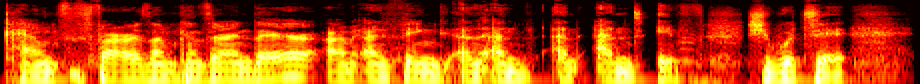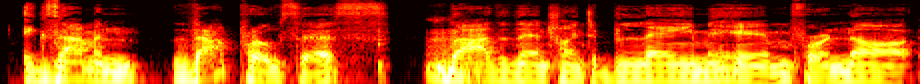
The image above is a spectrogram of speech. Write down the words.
counts as far as I'm concerned there. I, mean, I think, and, and, and, and if she were to examine that process mm. rather than trying to blame him for not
